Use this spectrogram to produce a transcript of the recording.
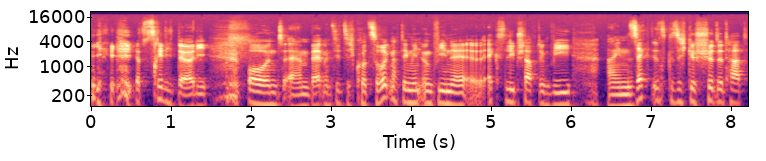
Jetzt ist es richtig dirty. Und ähm, Batman zieht sich kurz zurück, nachdem ihn irgendwie eine äh, Ex-Liebschaft irgendwie einen Sekt ins Gesicht geschüttet hat,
